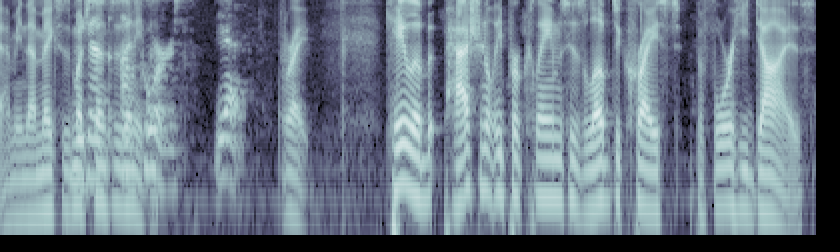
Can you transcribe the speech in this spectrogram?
I mean, that makes as much Because, sense as of anything. Of course. Yes. Right. Caleb passionately proclaims his love to Christ before he dies,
